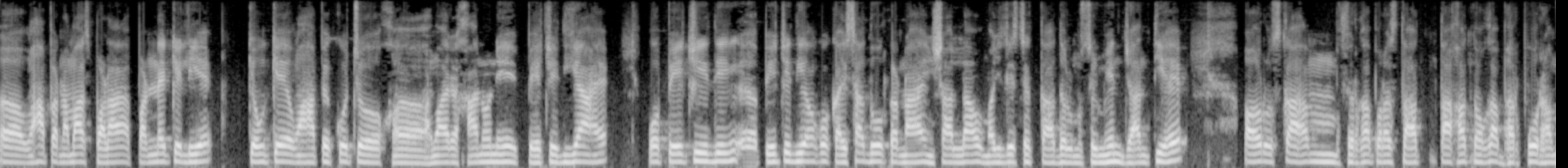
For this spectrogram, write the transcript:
وہاں پر نماز پڑھا، پڑھنے کے لیے، کیونکہ وہاں پہ کچھ ہمارے قانونی پیچیدگیاں ہیں۔ وہ پیچیدگی پیچیدگیوں کو کیسا دور کرنا ہے، انشاءاللہ وہ مجلس تعد المسلمین جانتی ہے۔ اور اس کا ہم فرقہ پرست طاقتوں کا بھرپور ہم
